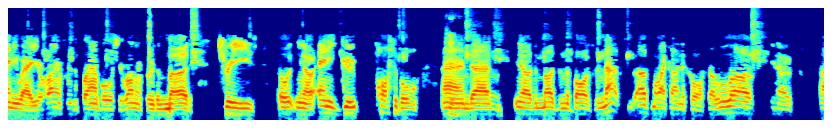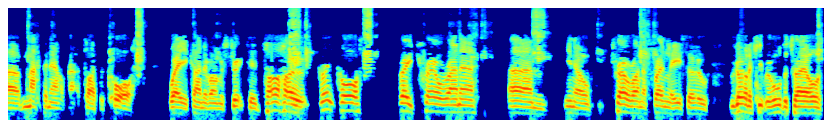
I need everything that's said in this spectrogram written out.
anywhere. You're running through the brambles, you're running through the mud, trees, or, you know, any goop possible and, um, you know, the muds and the bogs. And that's, that's my kind of course. I love, you know, uh, mapping out that type of course where you're kind of unrestricted. Tahoe, great course, very trail runner, um, you know, trail runner friendly. So we've got to keep with all the trails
